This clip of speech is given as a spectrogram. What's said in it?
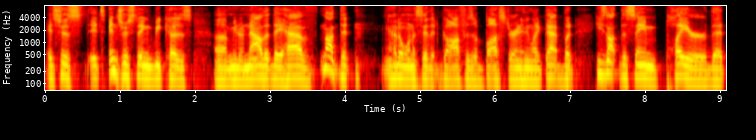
it's just it's interesting because um, you know now that they have not that I don't want to say that Goff is a bust or anything like that, but he's not the same player that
